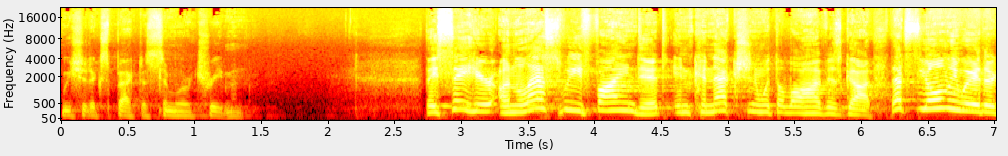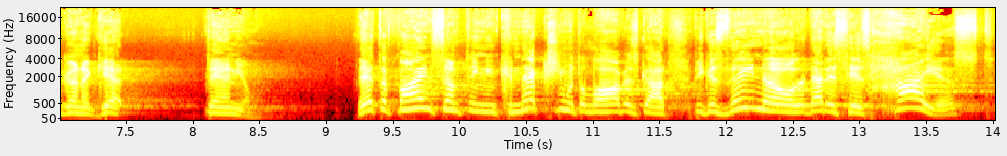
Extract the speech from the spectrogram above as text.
We should expect a similar treatment. They say here, unless we find it in connection with the law of his God. That's the only way they're going to get Daniel. They have to find something in connection with the law of his God because they know that that is his highest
